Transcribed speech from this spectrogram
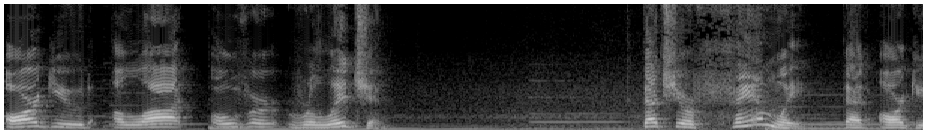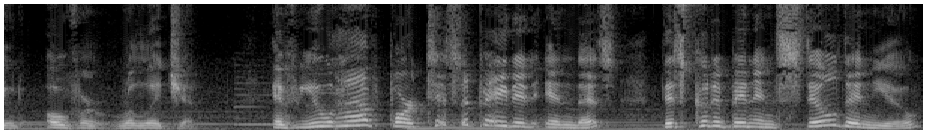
argued a lot over religion, that's your family that argued over religion. If you have participated in this, this could have been instilled in you,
